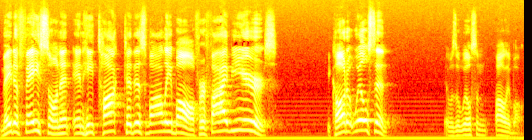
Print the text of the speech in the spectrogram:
made a face on it, and he talked to this volleyball for five years. He called it Wilson. It was a Wilson volleyball.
